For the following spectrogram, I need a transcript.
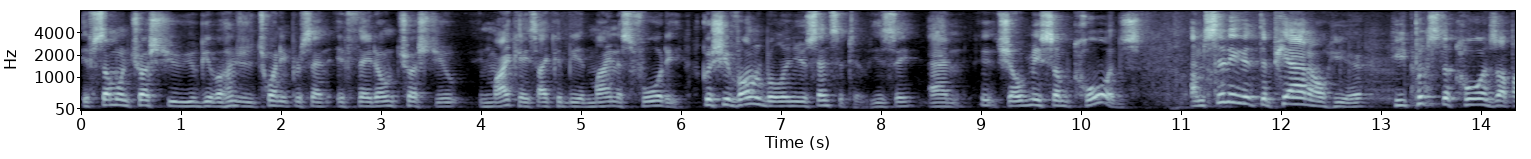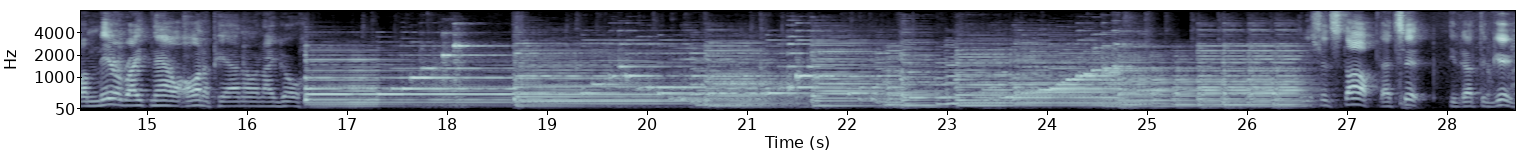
if someone trusts you, you give 120%. If they don't trust you, in my case, I could be at minus 40 because you're vulnerable and you're sensitive, you see? And it showed me some chords. I'm sitting at the piano here. He puts the chords up. I'm there right now on a piano and I go. he said, Stop, that's it. You got the gig.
